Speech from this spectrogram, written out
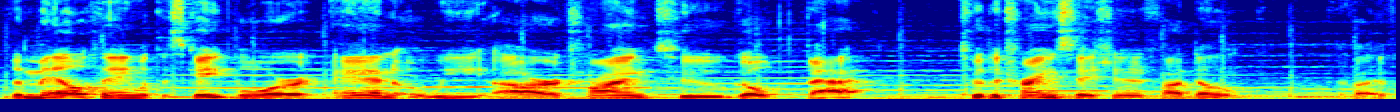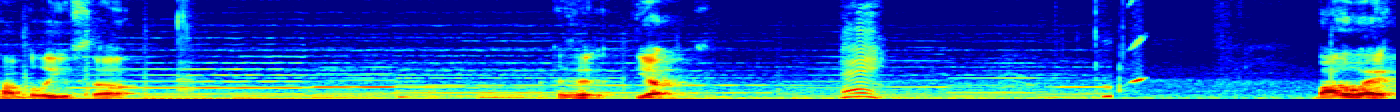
the mail thing with the skateboard, and we are trying to go back to the train station. If I don't, if I, if I believe so. Is it? Yep. Hey, By the way,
